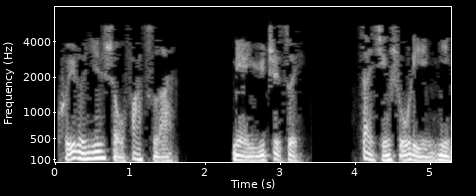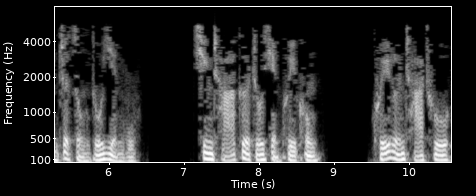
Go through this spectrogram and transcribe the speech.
奎伦因首发此案。免于治罪，暂行署理闽浙总督印务，清查各州县亏空。奎伦查出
